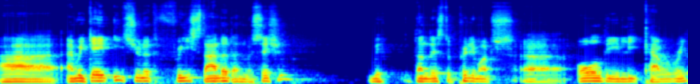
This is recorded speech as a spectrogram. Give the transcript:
Uh, and we gave each unit free standard and musician. We've done this to pretty much uh, all the elite cavalry,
